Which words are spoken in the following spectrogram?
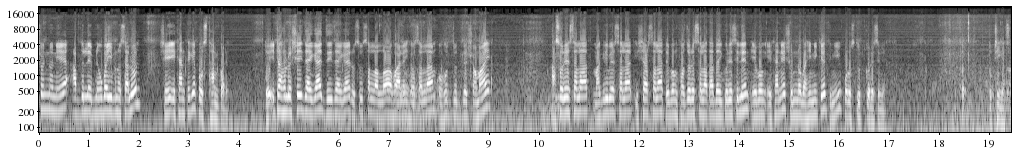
সৈন্য নিয়ে আবদুল্লাহ ইবনে উবাই ইবনু সালুল সে এখান থেকে প্রস্থান করে। তো এটা হলো সেই জায়গায় যে জায়গায় রসুল সাল্লাহ আলহি আসাল্লাম ওহুদ যুদ্ধের সময় আসরের সালাত, মাগরিবের সালাত, ঈশার সালাত এবং ফজরের সালাত আদায় করেছিলেন এবং এখানে সৈন্যবাহিনীকে তিনি প্রস্তুত করেছিলেন। তো ঠিক আছে।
